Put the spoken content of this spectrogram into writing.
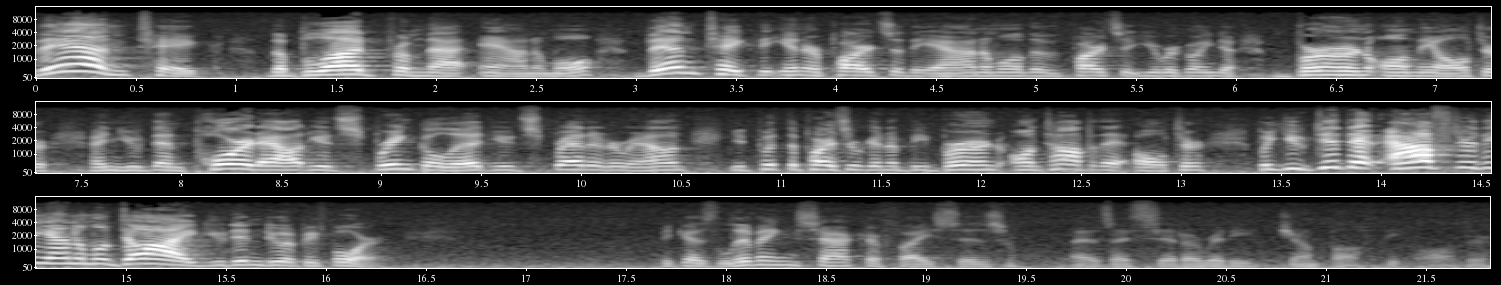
then take the blood from that animal, then take the inner parts of the animal, the parts that you were going to burn on the altar, and you'd then pour it out, you'd sprinkle it, you'd spread it around, you'd put the parts that were going to be burned on top of that altar. But you did that after the animal died, you didn't do it before. Because living sacrifices, as I said already, jump off the altar.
